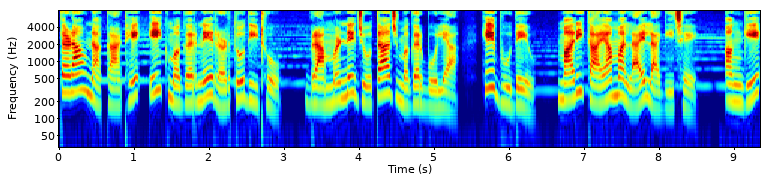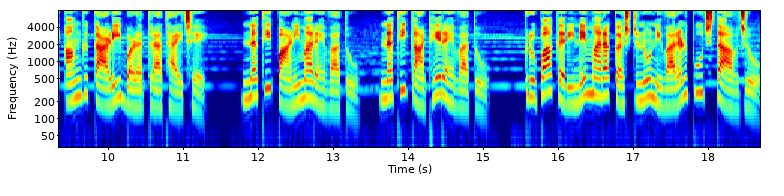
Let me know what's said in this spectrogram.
તળાવના કાંઠે એક મગરને રડતો દીઠો, બ્રાહ્મણને જોતા જ મગર બોલ્યા, હે ભૂદેવ, મારી કાયામાં લાય લાગી છે. અંગે અંગ કાળી બળતરા થાય છે. નથી પાણીમાં રહેવાતું, નથી કાંઠે રહેવાતું. કૃપા કરીને મારા કષ્ટનું નિવારણ પૂછતા આવજો.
